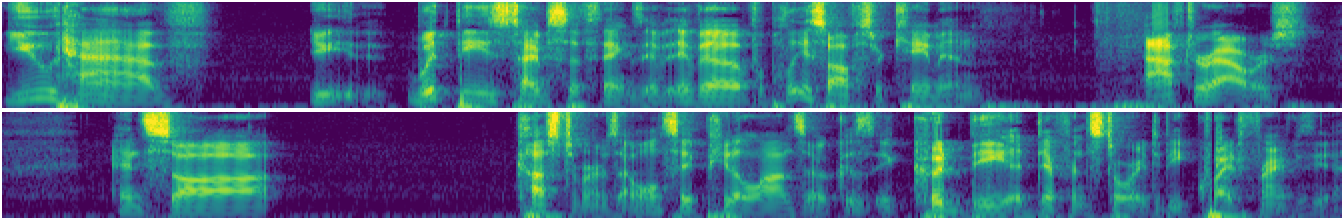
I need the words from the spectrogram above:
you have, you, with these types of things, if, if, a, if a police officer came in after hours and saw customers, I won't say Pete Alonso because it could be a different story, to be quite frank with you.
